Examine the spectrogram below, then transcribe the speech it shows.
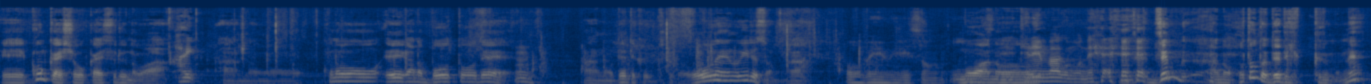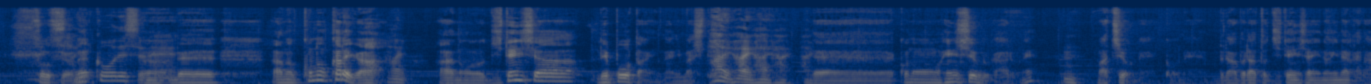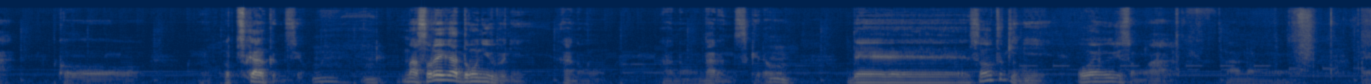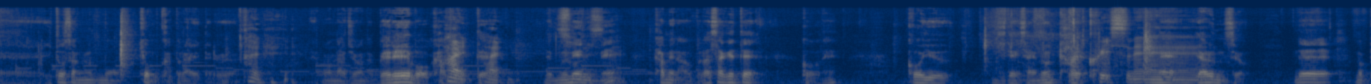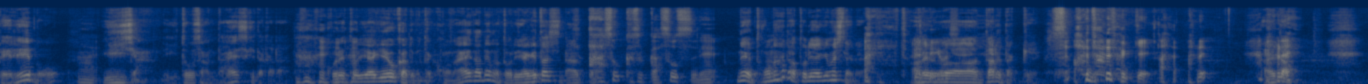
えー今回紹介するのは、はい。あのこの映画の冒頭で、あの出てくるんですけどオーウェン・ウィルソンがオーベン・ウィルソン。ねもうあのテネンバーグもね。全部あのほとんど出てくるもんね。そうですよね。最。高ですようん。ね、であのこの彼が、はい。あの自転車レポーターになりまして、はいはいはいはいはい。でこの編集部があるね、うん。街をねこうねブラブラと自転車に乗りながらこうほっつか歩くんですよ、まあそれが導入部にあのあのなるんですけど、ん。でその時にオーウェン・ウィルソンはあの、えー伊藤さんがもう今日もかぶられてるはい。同じようなベレー帽をかぶって、はいはい。で胸にねね。カメラをぶら下げてこうねこういう自転車に乗ってかっこいいっすね。ね、やるんですよで、まあ、ベレー帽、、はい。いじゃん。伊藤さん大好きだから。これ取り上げようかと思ったらこの間でも取り上げたしなってあそっかそっか。そうっすね。ねこの間取り上げましたよね。あれは誰だっけ？あれ誰だっけ？ああれ？あれだ。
